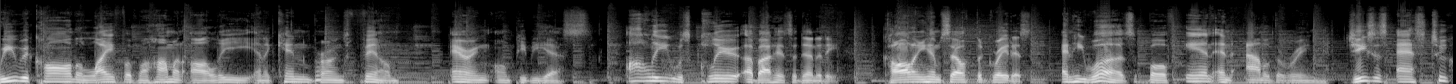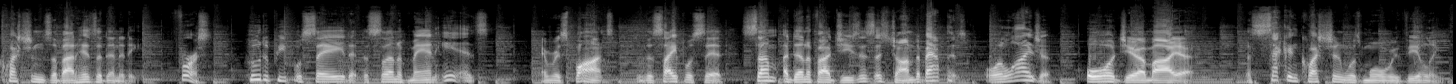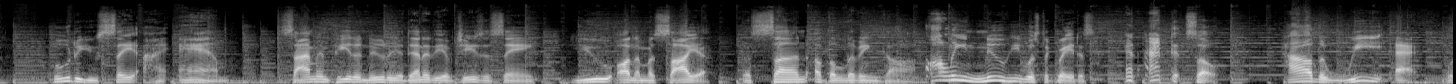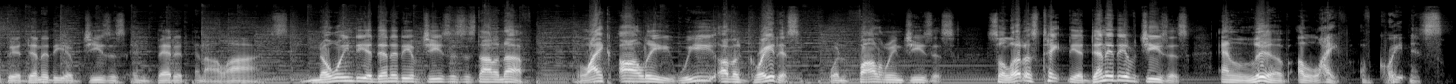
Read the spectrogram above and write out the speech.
We recall the life of Muhammad Ali in a Ken Burns film airing on PBS. Ali was clear about his identity, calling himself the greatest, and he was both in and out of the ring. Jesus asked two questions about his identity. First, who do people say that the Son of Man is? In response, the disciples said, Some identify Jesus as John the Baptist, or Elijah, or Jeremiah. The second question was more revealing Who do you say I am? Simon Peter knew the identity of Jesus, saying, You are the Messiah, the Son of the living God. Ali knew he was the greatest and acted so. How do we act with the identity of Jesus embedded in our lives? Knowing the identity of Jesus is not enough. Like Ali, we are the greatest when following Jesus. So let us take the identity of Jesus and live a life of greatness.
